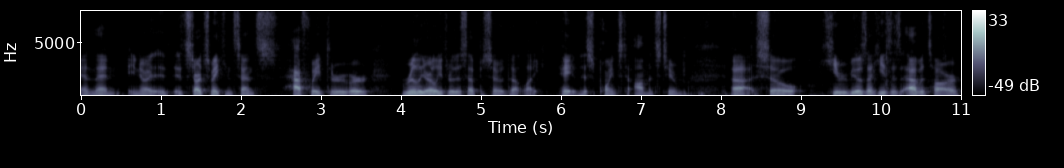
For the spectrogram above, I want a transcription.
And then, you know, it, it starts making sense halfway through, or really early through this episode that like, hey, this points to Ammit's tomb. Uh, so he reveals that he's his avatar,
